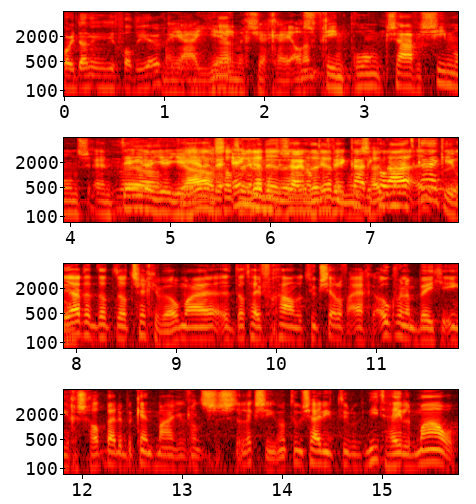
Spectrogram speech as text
gooi dan in ieder geval de jeugd. Maar ja, jemig zeg hé. Als Maar- vriend Pronk, Xavi Simons en Nou, Taylor, je, je Ja, hellende als dat de engelen moeten zijn de op redding WK. Die komen Nou, net kijken, joh. Ja, dat, dat, dat zeg je wel. Maar eh, dat heeft Vergaal natuurlijk zelf eigenlijk ook wel een beetje ingeschat bij de bekendmaking van zijn selectie. Want toen zei hij natuurlijk niet helemaal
